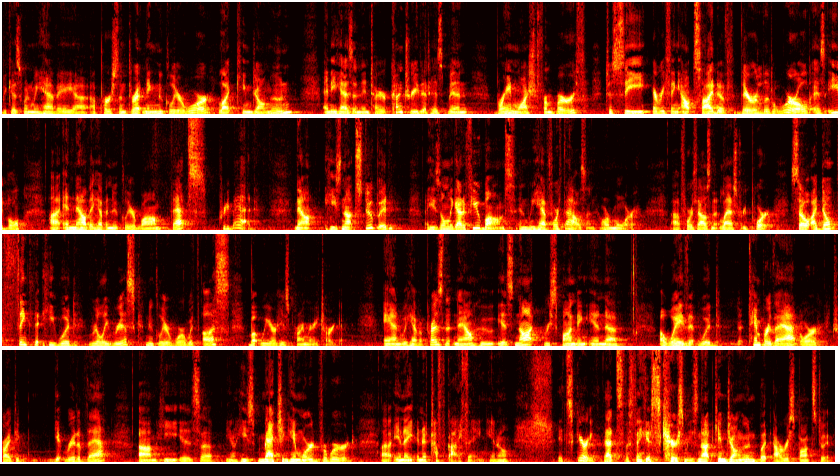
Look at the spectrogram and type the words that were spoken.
Because when we have a, uh, a person threatening nuclear war, like Kim Jong un, and he has an entire country that has been brainwashed from birth to see everything outside of their little world as evil, uh, and now they have a nuclear bomb, that's pretty bad. Now, he's not stupid, He's only got a few bombs, and we have 4,000 or more. Uh, 4,000 at last report. So I don't think that he would really risk nuclear war with us, but we are his primary target. And we have a president now who is not responding in a, a way that would temper that or try to get rid of that. Um, he is, uh, you know, he's matching him word for word uh, in, a, in a tough guy thing, you know it's scary. That's the thing that scares me. It's not Kim Jong un, but our response to it.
